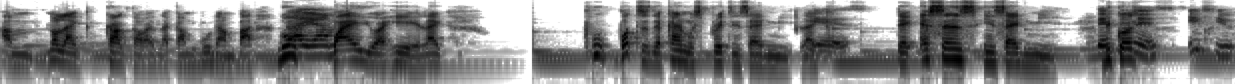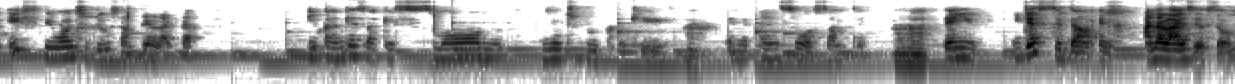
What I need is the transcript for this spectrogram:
I'm not like character wise, like I'm good and bad. Know I am. why you are here. Like who what is the kind of spirit inside me? Like yes. the essence inside me. The because- thing is, if you if you want to do something like that, you can get like a small notebook, okay, Hmm. and a pencil or something. Mhm. Then you you just sit down and analyze yourself,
